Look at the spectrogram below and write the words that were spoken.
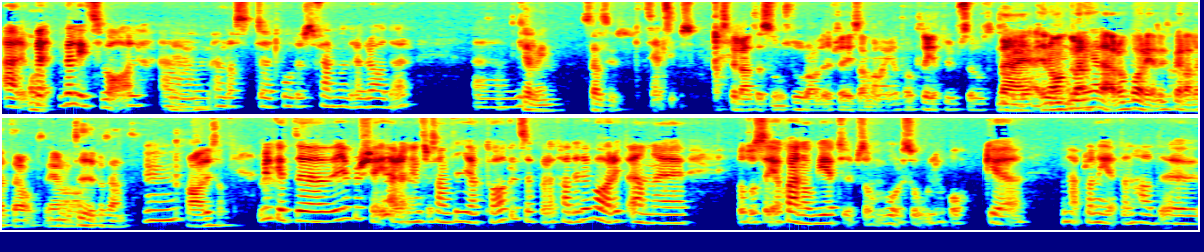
Är vä- väldigt sval, eh, Mm. endast eh, 2500 grader. Eh, Kelvin Celsius. Celsius. Det spelar inte så stor roll i och för sig i sammanhanget. Av 3000 och Nej, man är där då börjar det spela lite roll. Det är ändå Ja. 10 procent. Mm. Ja, det är sant. Vilket eh, i och för sig är en intressant iakttagelse för att hade det varit en, eh, låt oss säga stjärna av G-typ som vår sol och eh, den här planeten hade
